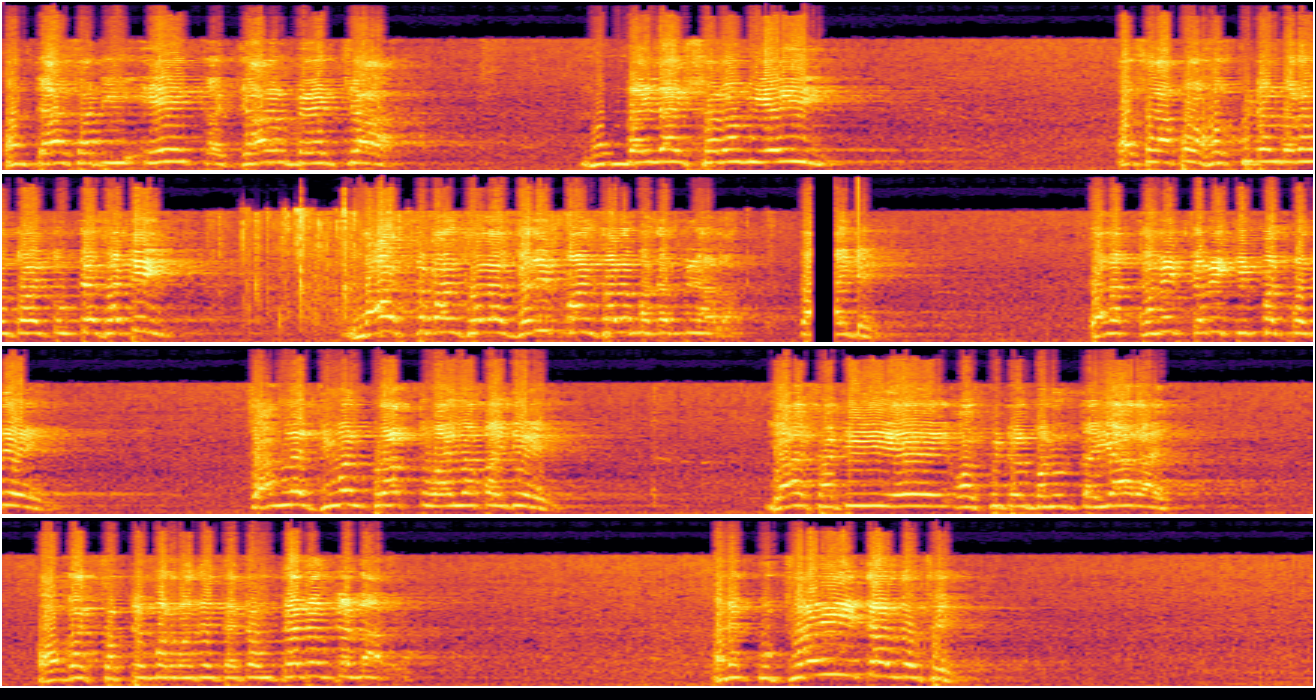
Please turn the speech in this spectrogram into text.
पण त्यासाठी एक हजार बेडच्या मुंबईला शरम येईल. असं आपण हॉस्पिटल बनवतोय तुमच्यासाठी. लास्ट माणसाला गरीब माणसाला मदत मिळाला पाहिजे त्याला किंमत मध्ये चांगलं जीवन प्राप्त व्हायला पाहिजे. यासाठी हे हॉस्पिटल बनून तयार आहे. ऑगस्ट सप्टेंबरमध्ये त्याचं उद्घाटन करणार आणि कुठलाही इतर असेल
